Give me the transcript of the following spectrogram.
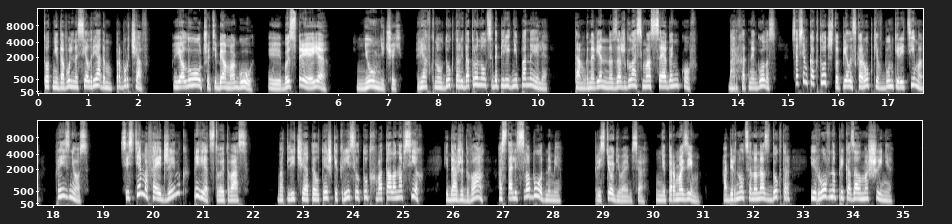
Тот недовольно сел рядом, пробурчав. «Я лучше тебя могу. И быстрее. Не умничай», — рявкнул доктор и дотронулся до передней панели. Там мгновенно зажглась масса огоньков. Бархатный голос, совсем как тот, что пел из коробки в бункере Тима, произнес «Система Фейджинг приветствует вас». В отличие от ЛТшки, кресел тут хватало на всех, и даже два остались свободными. «Пристегиваемся, не тормозим», — обернулся на нас доктор и ровно приказал машине.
